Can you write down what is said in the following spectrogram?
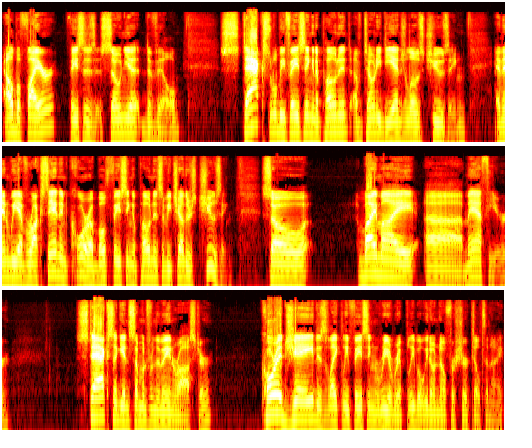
Alba Fyre faces Sonya Deville. Stacks will be facing an opponent of Tony D'Angelo's choosing. And then we have Roxanne and Cora both facing opponents of each other's choosing. So, by my uh, math here, Stacks against someone from the main roster. Cora Jade is likely facing Rhea Ripley, but we don't know for sure till tonight.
